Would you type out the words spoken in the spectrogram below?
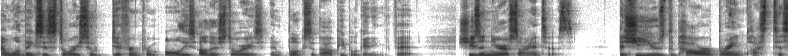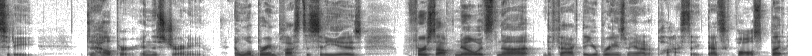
And what makes this story so different from all these other stories and books about people getting fit? She's a neuroscientist, and she used the power of brain plasticity to help her in this journey. And what brain plasticity is, first off, no, it's not the fact that your brain's made out of plastic. That's false. But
